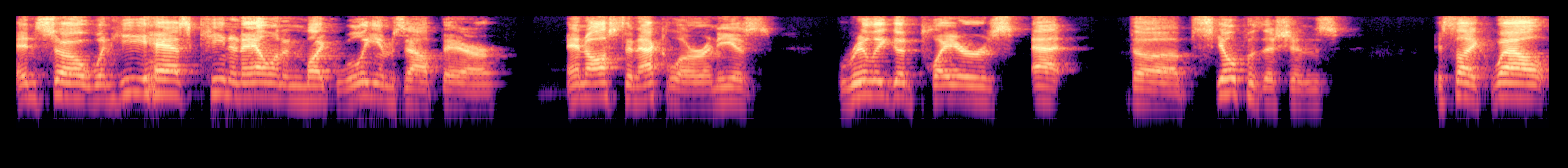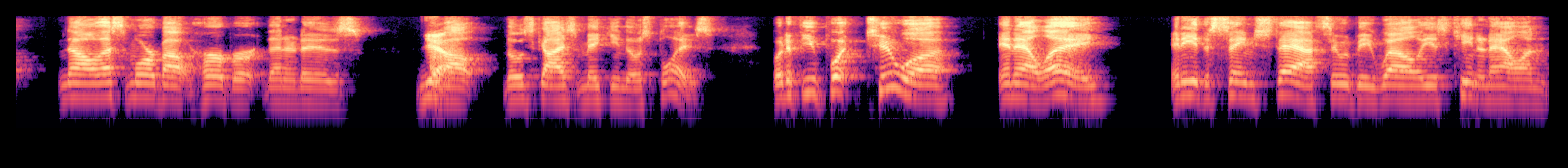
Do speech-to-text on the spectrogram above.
And so when he has Keenan Allen and Mike Williams out there and Austin Ekeler, and he has really good players at the skill positions, it's like, well, no, that's more about Herbert than it is yeah. about those guys making those plays. But if you put Tua in LA and he had the same stats, it would be, well, he has Keenan Allen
